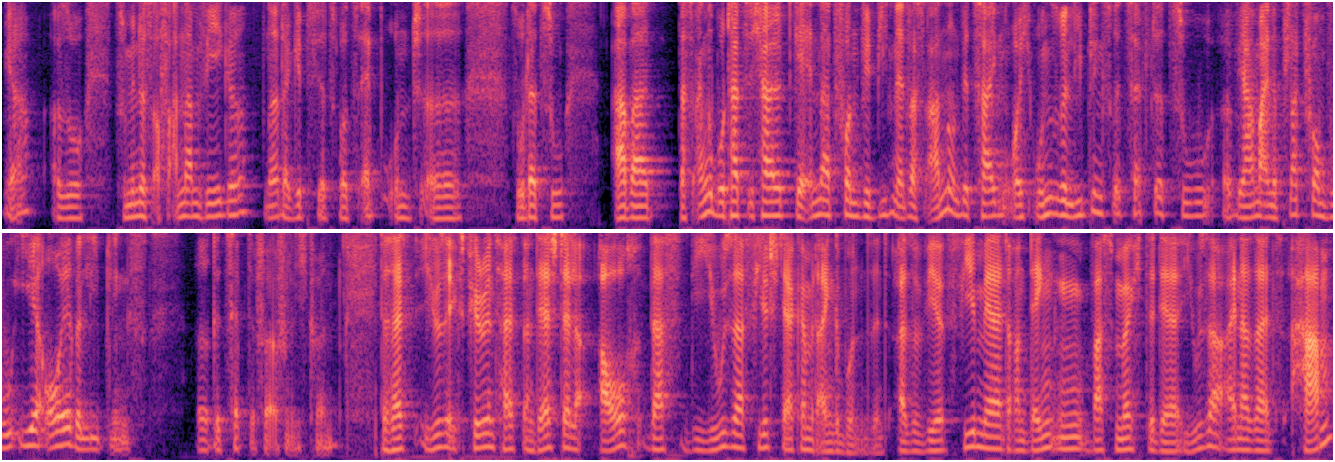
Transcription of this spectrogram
Ja, also zumindest auf anderem Wege. Ne? Da gibt es jetzt WhatsApp und äh, so dazu. Aber das Angebot hat sich halt geändert von wir bieten etwas an und wir zeigen euch unsere Lieblingsrezepte zu, äh, wir haben eine Plattform, wo ihr eure Lieblingsrezepte veröffentlichen könnt. Das heißt, User Experience heißt an der Stelle auch, dass die User viel stärker mit eingebunden sind. Also wir viel mehr daran denken, was möchte der User einerseits haben,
